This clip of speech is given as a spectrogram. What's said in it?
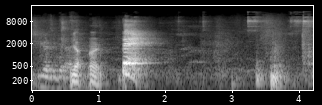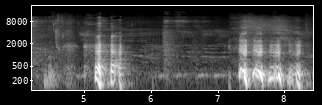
She goes to get up. Yep. All right. Bang!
